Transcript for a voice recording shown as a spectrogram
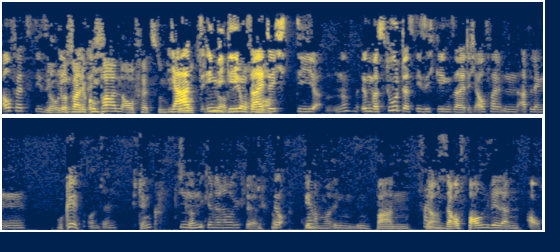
aufhetzt, die sich Ja, oder seine gegenseitig- Kumpanen aufhetzt und die Ja, irgendwie Ja, gegenseitig, die ne, irgendwas tut, dass die sich gegenseitig aufhalten, ablenken. Okay, und dann. ich denke, Ich glaube, Mhm. die Kindheit haben wir geklärt. Ja. die haben wir in, in Bahn. Fein. Ja, darauf bauen wir dann auf.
